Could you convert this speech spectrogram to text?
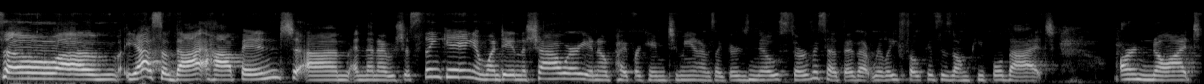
So um, yeah, so that happened, um, and then I was just thinking, and one day in the shower, you know, Piper came to me, and I was like, "There's no service out there that really focuses on people that." are not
